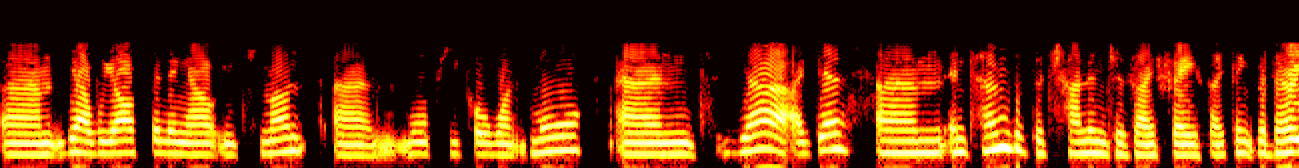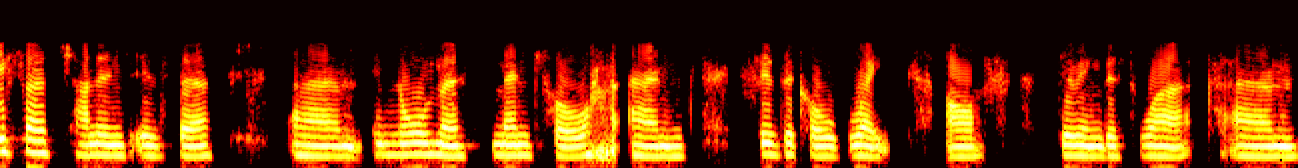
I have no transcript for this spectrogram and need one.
um, yeah, we are filling out each month and more people want more. And yeah, I guess um, in terms of the challenges I face, I think the very first challenge is the um, enormous mental and physical weight of doing this work. Um,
